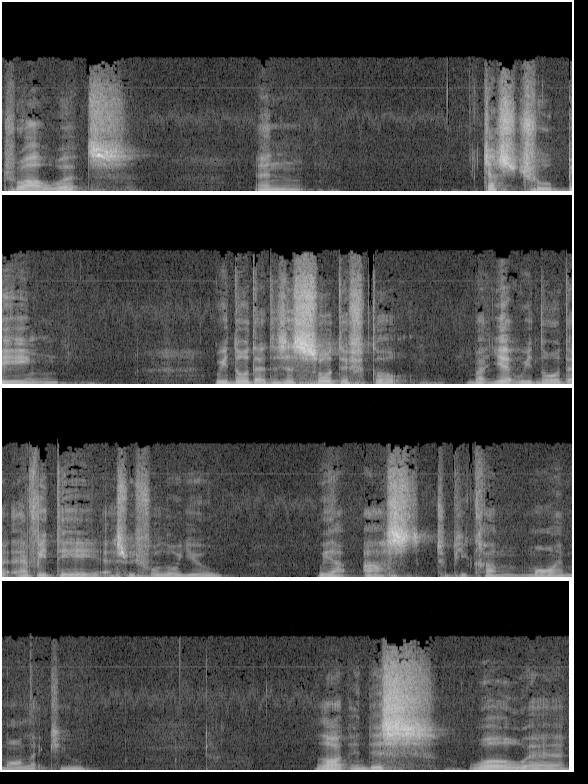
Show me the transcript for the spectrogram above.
through our words, and just through being. We know that this is so difficult, but yet we know that every day as we follow you, we are asked to become more and more like you. Lord, in this world where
